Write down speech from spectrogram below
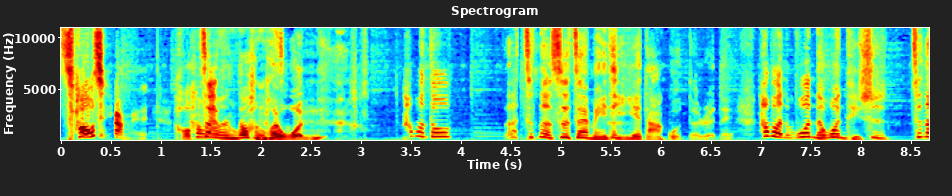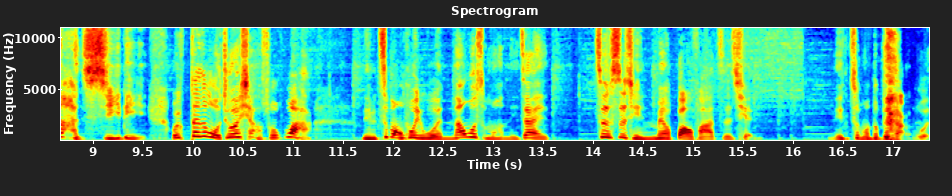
超强哎、欸，好赞、喔，他们都很会问，他们都啊，真的是在媒体业打滚的人哎、欸，他们问的问题是真的很犀利。我，但是我就会想说，哇，你们这么会问，那为什么你在这个事情没有爆发之前，你怎么都不敢问？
